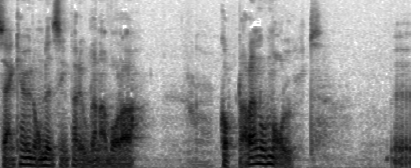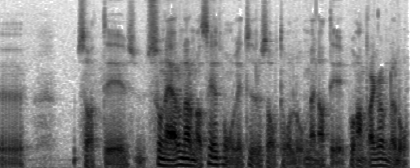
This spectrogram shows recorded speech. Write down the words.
Sen kan ju de leasingperioderna vara kortare än normalt. Eh, Så att det så när närmar sig ett vanligt hyresavtal då men att det är på andra grunder då.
